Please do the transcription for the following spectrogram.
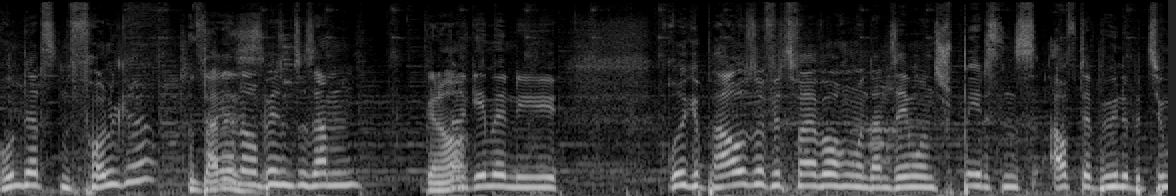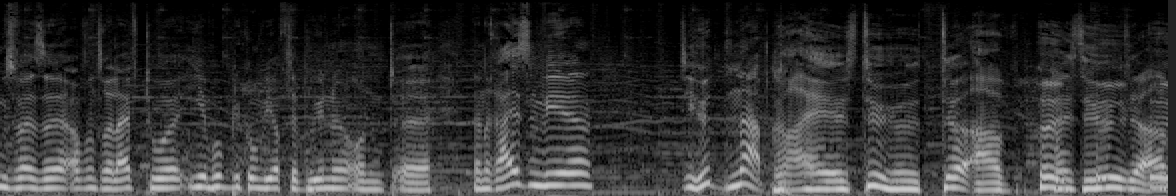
100. Folge. Und dann noch ein bisschen zusammen. genau. Dann gehen wir in die ruhige Pause für zwei Wochen und dann sehen wir uns spätestens auf der Bühne beziehungsweise auf unserer Live-Tour, ihr Publikum wie auf der Bühne und äh, dann reißen wir die Hütten ab. Reiß die Hütte ab. Reiß die Hütte ab.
